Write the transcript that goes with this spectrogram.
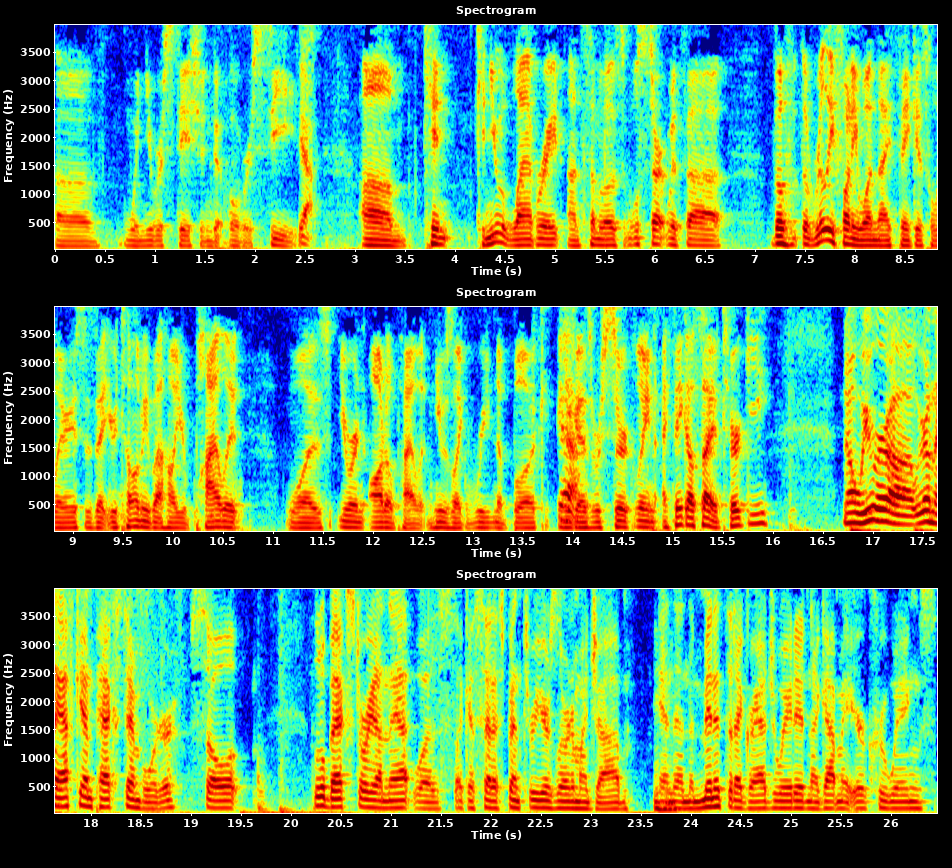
of when you were stationed overseas. Yeah. Um, can can you elaborate on some of those? We'll start with uh, the the really funny one that I think is hilarious is that you're telling me about how your pilot was you were an autopilot and he was like reading a book and Yeah. you guys were circling I think outside of Turkey. No, we were uh, we were on the Afghan-Pakistan border. So, a little backstory on that was, like I said, I spent three years learning my job, and then the minute that I graduated and I got my air crew wings,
